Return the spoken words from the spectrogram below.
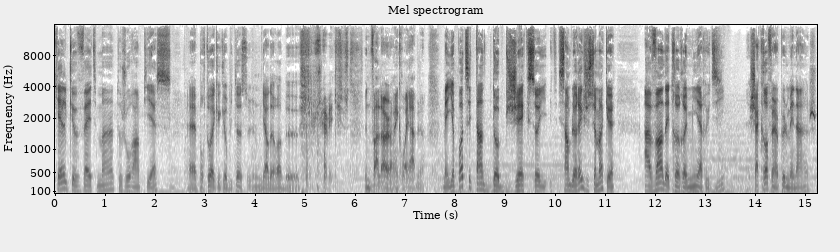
quelques vêtements toujours en pièces. Euh, pour toi, avec Cucurbita, c'est une garde-robe euh, avec une valeur incroyable. là. Mais il n'y a pas de ces tant d'objets que ça. Il semblerait que justement que avant d'être remis à Rudy, Chakra fait un peu le ménage.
